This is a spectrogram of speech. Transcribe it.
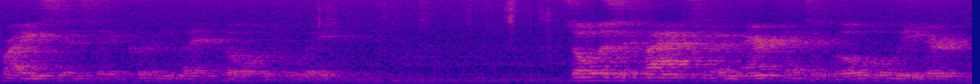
crisis they couldn't let go to wait. So was the collapse of America as a global leader.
